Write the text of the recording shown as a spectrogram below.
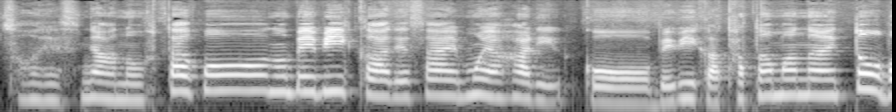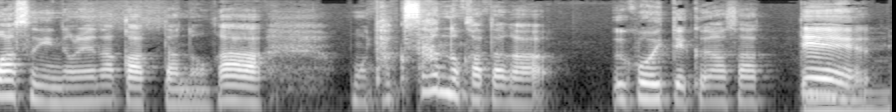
そうですね。あの、双子のベビーカーでさえも、やはり、こう、ベビーカー畳まないとバスに乗れなかったのが、もうたくさんの方が動いてくださって、うん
